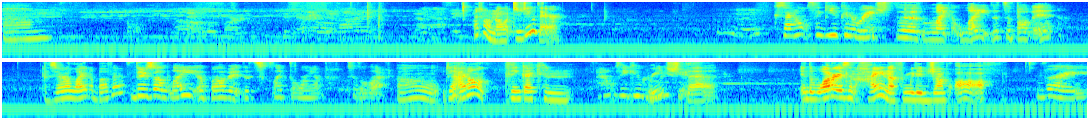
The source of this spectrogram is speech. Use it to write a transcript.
Um. I don't know what to do there. Because I don't think you can reach the like light that's above it. Is there a light above it? There's a light above it that's like the lamp to the left. Oh, yeah, I don't think I can I don't think you can reach, reach that. And the water isn't high enough for me to jump off. Right.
